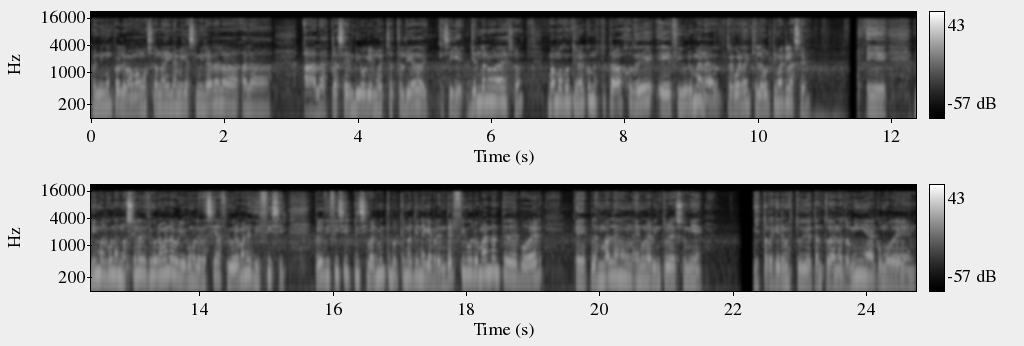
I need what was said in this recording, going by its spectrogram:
no hay ningún problema. Vamos a hacer una dinámica similar a, la, a, la, a las clases en vivo que hemos hecho hasta el día de hoy. Así que, yéndonos a eso, vamos a continuar con nuestros trabajos de eh, figura humana. Recuerden que en la última clase eh, vimos algunas nociones de figura humana porque como les decía la figura humana es difícil. Pero es difícil principalmente porque uno tiene que aprender figura humana antes de poder eh, plasmarla en, un, en, una pintura de Sumier y esto requiere un estudio tanto de anatomía como de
